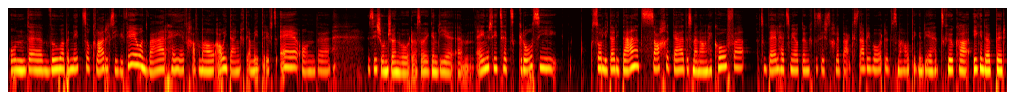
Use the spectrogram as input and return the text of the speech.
und äh, weil aber nicht so klar war, wie viel und wer, haben einfach einfach mal alle gedacht, ja, mir trifft es eh und äh, es ist unschön geworden. Also irgendwie, ähm, einerseits hat es grosse Solidaritätssachen gegeben, dass man einander geholfen hat. Zum Teil hat es mir auch gedacht, das ist so ein bisschen Backstabby geworden, dass man halt irgendwie hat das Gefühl gehabt, irgendjemand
